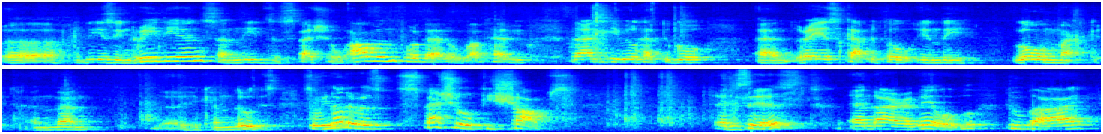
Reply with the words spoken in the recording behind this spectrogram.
uh, these ingredients and needs a special oven for that or what have you, then he will have to go and raise capital in the loan market, and then uh, he can do this. So, in other words, specialty shops exist and are available to buy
